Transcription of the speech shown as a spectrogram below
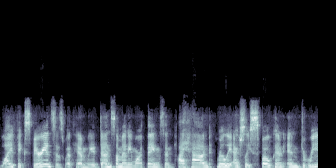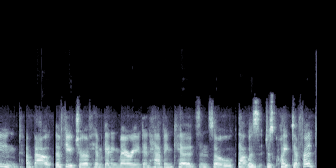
life experiences with him. We had done so many more things, and I had really actually spoken and dreamed about the future of him getting married and having kids. And so that was just quite different.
